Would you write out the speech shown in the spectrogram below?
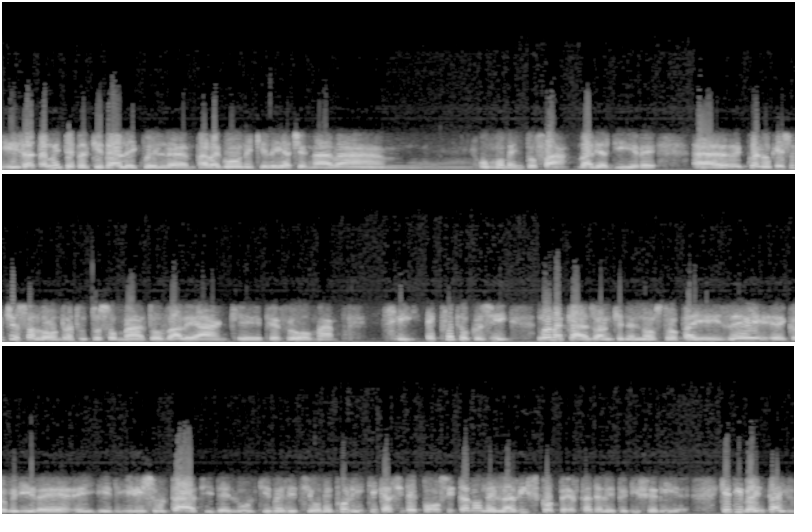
Esattamente perché vale quel paragone che lei accennava um, un momento fa, vale a dire eh, quello che è successo a Londra tutto sommato vale anche per Roma. Sì, è proprio così. Non a caso anche nel nostro paese, eh, come dire, i, i, risultati dell'ultima elezione politica si depositano nella riscoperta delle periferie, che diventa il,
